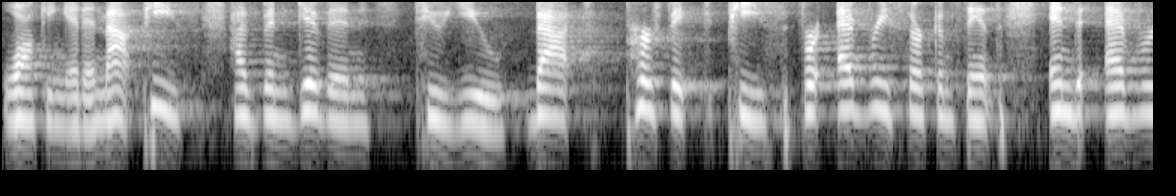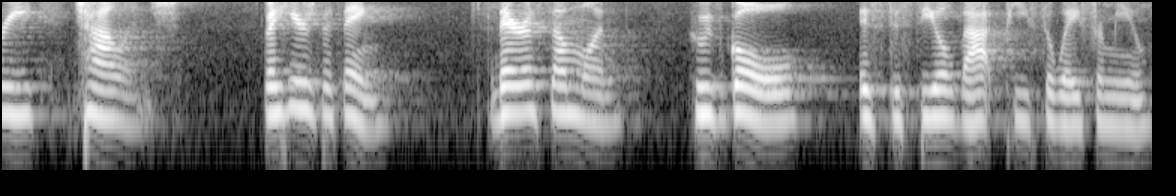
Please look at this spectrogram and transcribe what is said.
walking it. And that peace has been given to you. That perfect peace for every circumstance and every challenge. But here's the thing there is someone whose goal is to steal that peace away from you.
